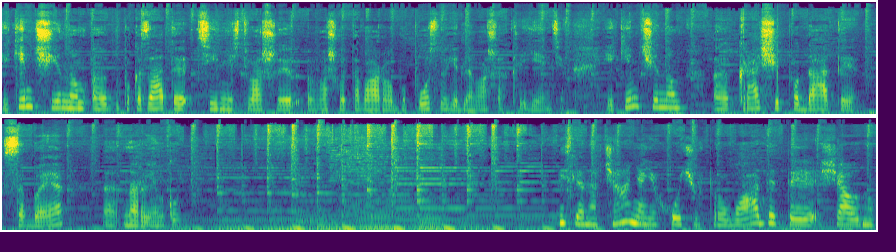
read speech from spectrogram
яким чином е, показати цінність вашої, вашого товару або послуги для ваших клієнтів, яким чином е, краще подати себе е, на ринку. Після навчання я хочу впровадити ще одну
